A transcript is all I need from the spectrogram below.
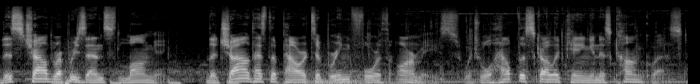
this child represents longing, the child has the power to bring forth armies, which will help the Scarlet King in his conquest.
